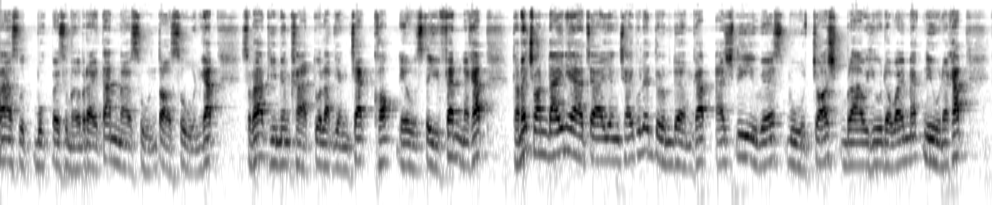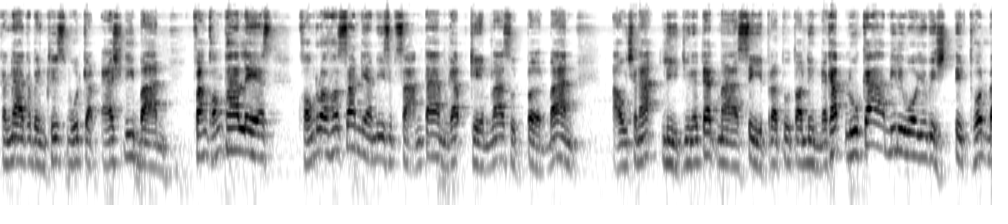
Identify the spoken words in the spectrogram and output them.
ล่าสุดบุกไปเสมอไบรตันมา 0 ต่อ 0 ครับ สภาพทีมยังขาดตัวหลักอย่างแจ็คคอกเดลสตีเฟนนะครับทำให้ชอนไดเนี่ยจะยังใช้ผู้เล่นตัวเดิมๆครับแอชลีย์เวสต์บูดจอชบราวน์ฮิลเดอะไวท์แมกนิวนะครับข้างหน้าก็เป็นคริสวูดกับแอชลีย์บานฝั่งของพาเลสของรอยฮอสซันเนี่ยมี 13 แต้มครับเกมล่าสุดเปิดบ้านเอาชนะลีดยูไนเต็ดมา 4 ประตูต่อหนึ่งนะครับ ลูก้า มิลิโวโยวิช ติดโทษแบ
